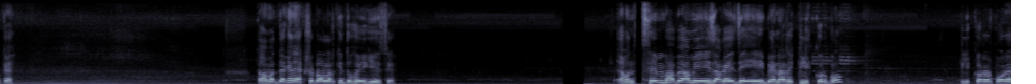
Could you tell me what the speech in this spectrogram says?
ওকে তো আমার দেখেন একশো ডলার কিন্তু হয়ে গিয়েছে। এখন সেমভাবে আমি এই জায়গায় যে এই ব্যানারে ক্লিক করব। ক্লিক করার পরে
